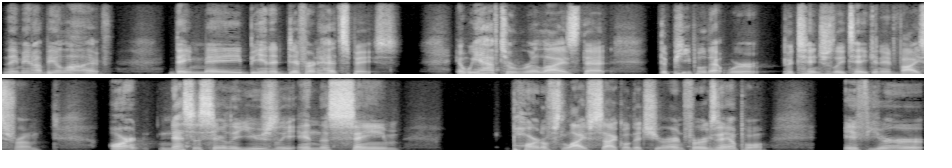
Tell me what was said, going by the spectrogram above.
They may not be alive. They may be in a different headspace. And we have to realize that the people that we're potentially taking advice from aren't necessarily usually in the same part of life cycle that you're in. For example, if you're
